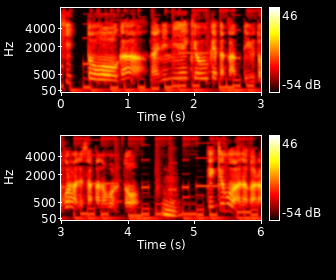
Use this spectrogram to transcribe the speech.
人が何に影響を受けたかっていうところまで遡ると、うん。結局はだから、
